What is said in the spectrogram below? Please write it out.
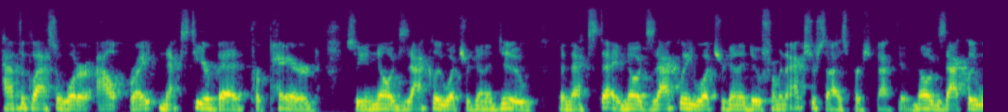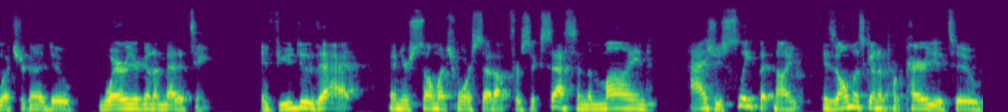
have the glass of water out right next to your bed, prepared, so you know exactly what you're going to do the next day. Know exactly what you're going to do from an exercise perspective. Know exactly what you're going to do where you're going to meditate. If you do that, then you're so much more set up for success. And the mind, as you sleep at night, is almost going to prepare you to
